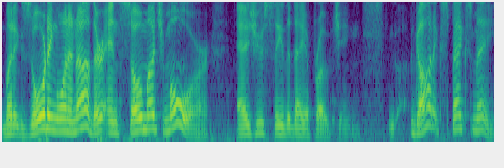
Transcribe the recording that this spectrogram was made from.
but exhorting one another, and so much more as you see the day approaching. God expects me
